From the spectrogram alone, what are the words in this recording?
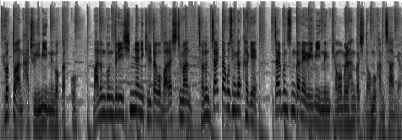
그것 또한 아주 의미 있는 것 같고 많은 분들이 10년이 길다고 말하시지만 저는 짧다고 생각하기에 짧은 순간에 의미 있는 경험을 한 것이 너무 감사하며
